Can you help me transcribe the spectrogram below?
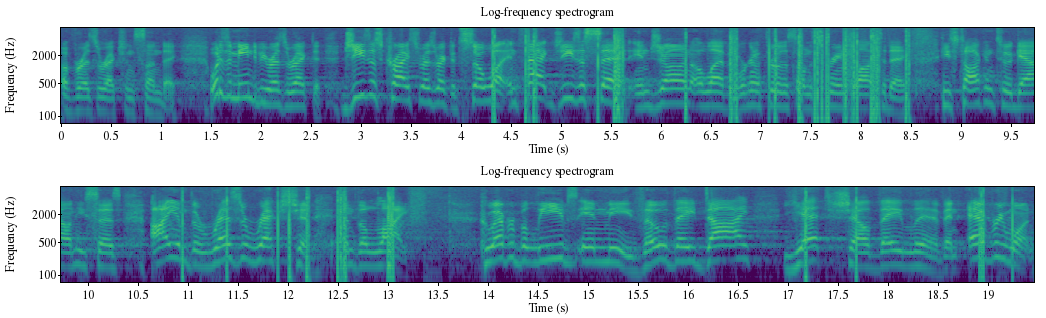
of Resurrection Sunday. What does it mean to be resurrected? Jesus Christ resurrected. So what? In fact, Jesus said in John 11, we're going to throw this on the screen a lot today. He's talking to a gal and he says, I am the resurrection and the life. Whoever believes in me, though they die, yet shall they live. And everyone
